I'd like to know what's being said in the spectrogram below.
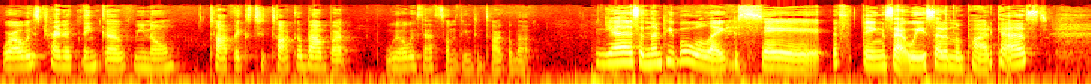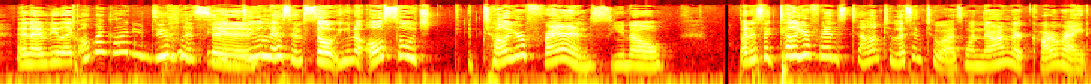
we're always trying to think of, you know, topics to talk about, but we always have something to talk about. Yes, and then people will like say things that we said in the podcast, and I'd be like, "Oh my god, you do listen! You do listen. So, you know, also tell your friends, you know. But it's like, tell your friends, tell them to listen to us when they're on their car ride.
